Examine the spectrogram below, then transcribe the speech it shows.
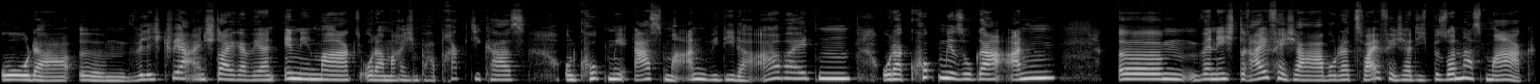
oder ähm, will ich Quereinsteiger werden in den Markt oder mache ich ein paar Praktikas und gucke mir erstmal an, wie die da arbeiten oder gucke mir sogar an, ähm, wenn ich drei Fächer habe oder zwei Fächer, die ich besonders mag,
